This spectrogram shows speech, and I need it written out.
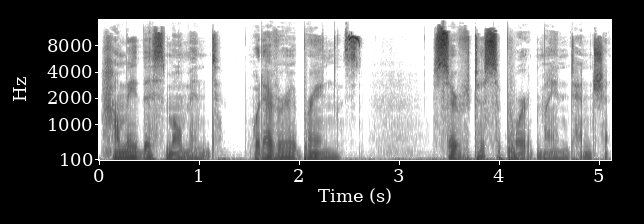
How may this moment, whatever it brings, serve to support my intention?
